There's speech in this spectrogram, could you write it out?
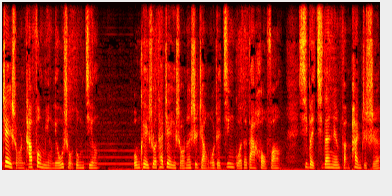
这时候他奉命留守东京。我们可以说，他这个时候呢是掌握着金国的大后方。西北契丹人反叛之时，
